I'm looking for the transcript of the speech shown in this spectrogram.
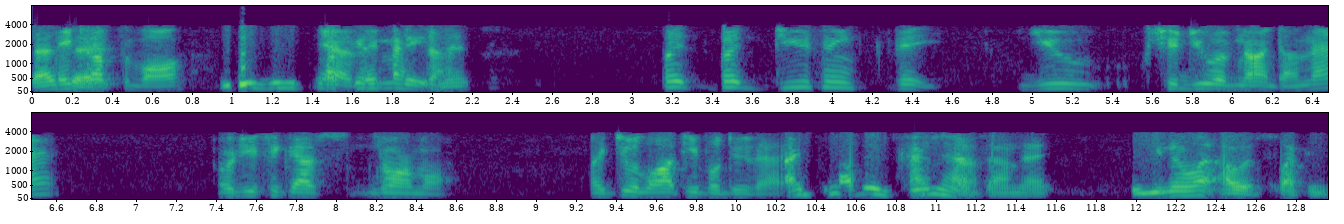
that's they it. dropped the ball. Yeah, they messed up. But but do you think that you should you have not done that, or do you think that's normal? Like, do a lot of people do that? I probably couldn't of have done that. You know what? I was fucking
